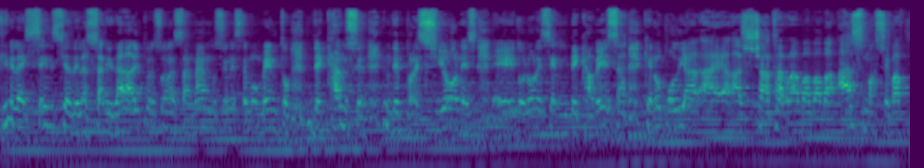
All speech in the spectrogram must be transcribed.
tiene la esencia de la sanidad. Hay personas sanándose en este momento de cáncer, depresiones, eh, dolores de cabeza que no podía, asma se va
